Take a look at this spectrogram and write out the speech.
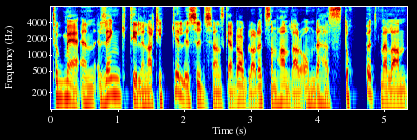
tog med en länk till en artikel i Sydsvenska Dagbladet som handlar om det här stopp stoppet mellan,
